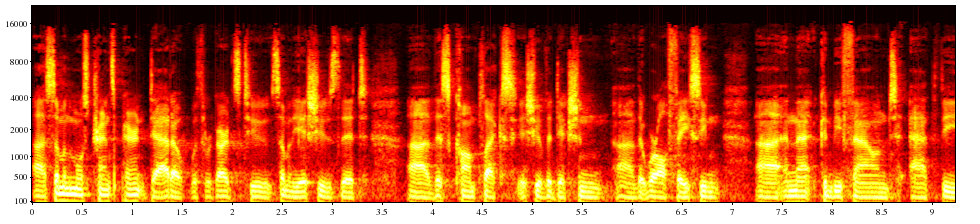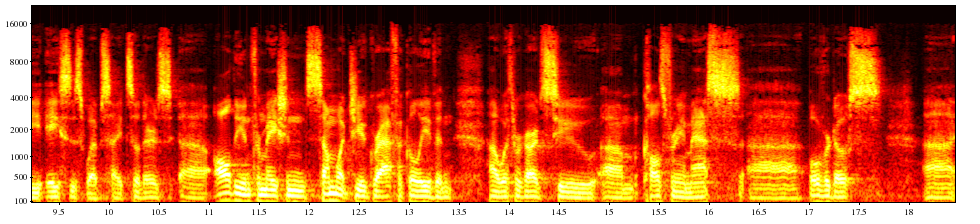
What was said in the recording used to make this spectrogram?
uh, some of the most transparent data with regards to some of the issues that uh, this complex issue of addiction uh, that we're all facing, uh, and that can be found at the ACES website. So there's uh, all the information, somewhat geographical even, with regards to um, calls for EMS, overdose uh,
